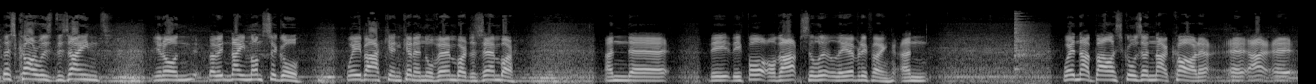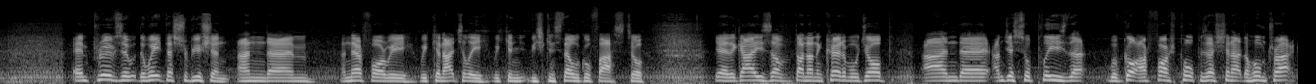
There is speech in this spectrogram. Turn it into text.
this car was designed, you know, about nine months ago, way back in kind of November, December, and uh, they they thought of absolutely everything. And when that ballast goes in that car, it, it, it improves the, the, weight distribution, and um, and therefore we, we can actually we can we can still go fast. So yeah, the guys have done an incredible job, and uh, I'm just so pleased that we've got our first pole position at the home track.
